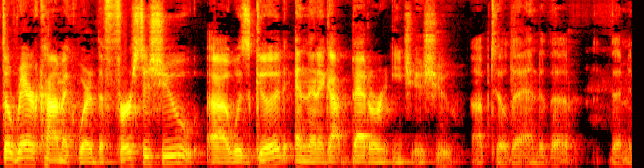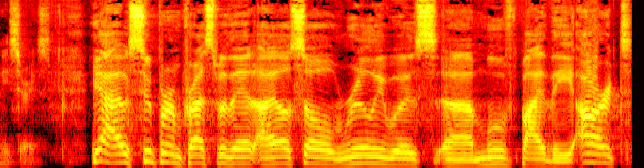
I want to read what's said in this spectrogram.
the rare comic where the first issue uh, was good and then it got better each issue up till the end of the the miniseries. Yeah, I was super impressed with it. I also really was uh, moved by the art.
